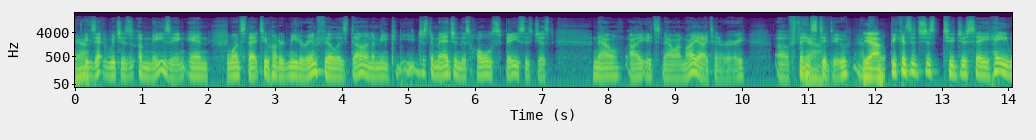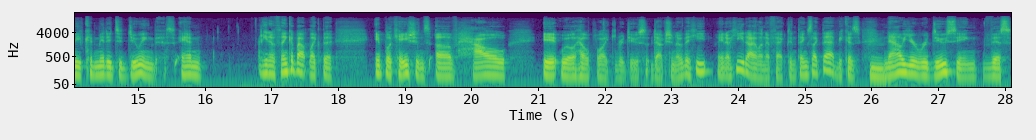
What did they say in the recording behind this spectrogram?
Yeah. Exactly, which is amazing. And once that 200 meter infill is done, I mean, can you just imagine this whole space is just now? I it's now on my itinerary of things Yeah. to do yeah, because it's just to just say, hey, we've committed to doing this, and you know, think about like the implications of how it will help like reduce the reduction of the heat you know heat island effect and things like that because mm. now you're reducing this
